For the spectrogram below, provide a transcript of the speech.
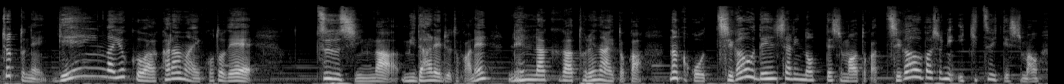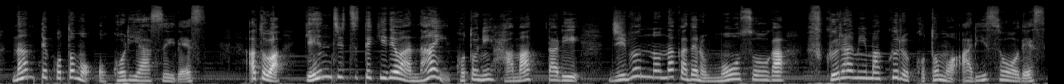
ちょっとね、原因がよくわからないことで、通信が乱れるとかね、連絡が取れないとか、なんかこう違う電車に乗ってしまうとか、違う場所に行き着いてしまう、なんてことも起こりやすいです。あとは現実的ではないことにハマったり、自分の中での妄想が膨らみまくることもありそうです。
